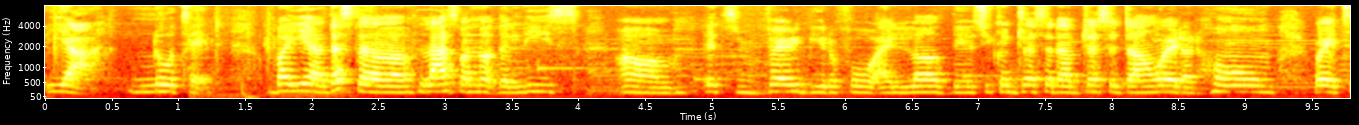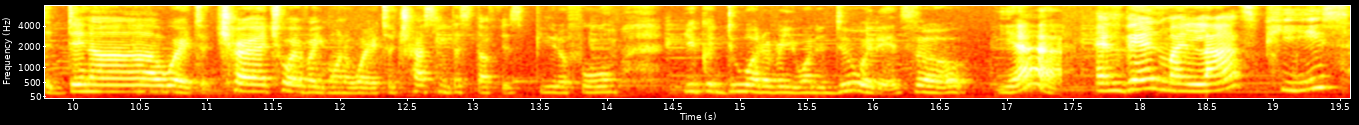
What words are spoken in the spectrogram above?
yeah, noted. But yeah, that's the last but not the least um it's very beautiful. I love this. You can dress it up dress it down wear it at home wear it to dinner wear it to church wherever you want to wear it to. Trust me this stuff is beautiful. You could do whatever you want to do with it so yeah. And then my last piece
